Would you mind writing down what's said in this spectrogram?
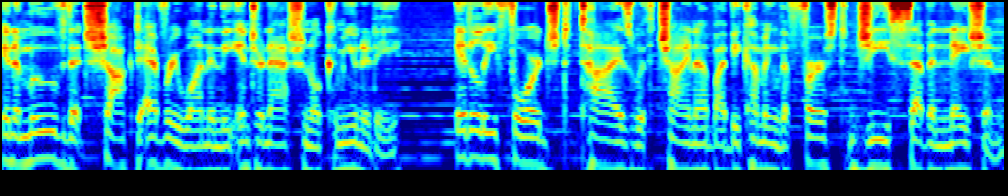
In a move that shocked everyone in the international community, Italy forged ties with China by becoming the first G7 nation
